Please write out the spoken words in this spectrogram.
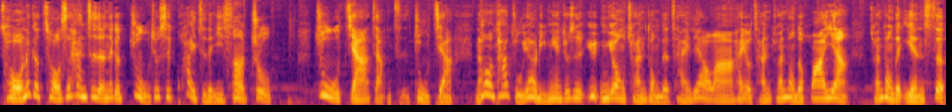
丑，那个丑是汉字的那个柱，就是筷子的意思，嗯，柱。住家这样子，住家，然后它主要里面就是运用传统的材料啊，还有传传统的花样、传统的颜色，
